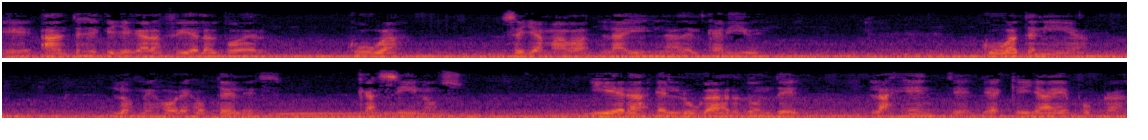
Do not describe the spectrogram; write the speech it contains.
eh, antes de que llegara Fidel al poder, Cuba se llamaba la isla del Caribe. Cuba tenía los mejores hoteles, casinos, y era el lugar donde la gente de aquella época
